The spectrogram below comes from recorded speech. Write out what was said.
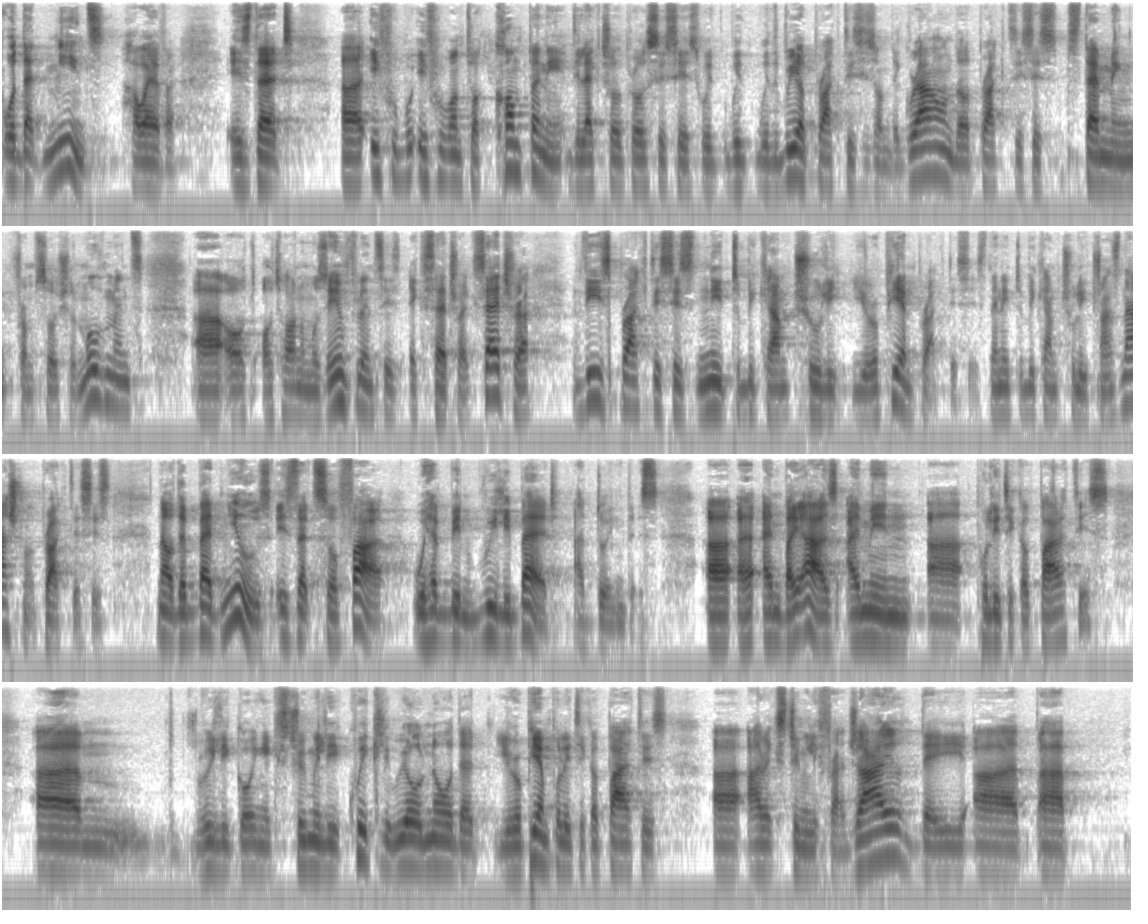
What that means, however, is that uh, if, we, if, we, want to accompany the electoral processes with, with, with, real practices on the ground or practices stemming from social movements, uh, autonomous influences, etc., etc., these practices need to become truly European practices. They need to become truly transnational practices. Now, the bad news is that so far we have been really bad at doing this. Uh, and by us, I mean uh, political parties. Um, really going extremely quickly. We all know that European political parties uh, are extremely fragile. They are uh,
